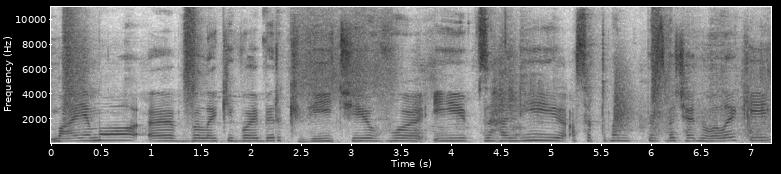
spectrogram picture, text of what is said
Маємо е, великий вибір квітів і взагалі асортимент надзвичайно великий.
